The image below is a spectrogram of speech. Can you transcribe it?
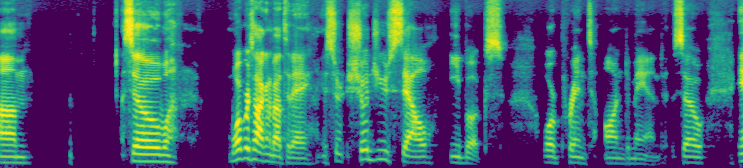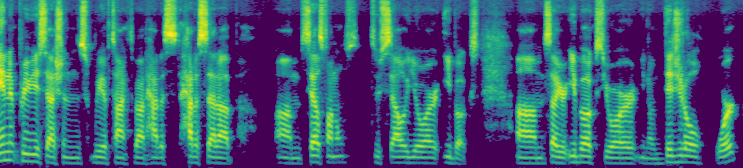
Um, so what we're talking about today is should you sell ebooks or print on demand? So in previous sessions, we have talked about how to how to set up um, sales funnels to sell your ebooks, um, sell your ebooks, your you know digital work,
